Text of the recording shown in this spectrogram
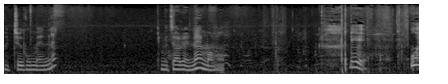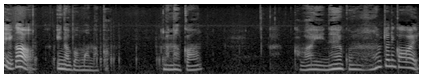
めっちゃごめんね。気持ち悪いね今の。で5位が稲葉真中。真中。かわいいねこの本当にかわい。い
